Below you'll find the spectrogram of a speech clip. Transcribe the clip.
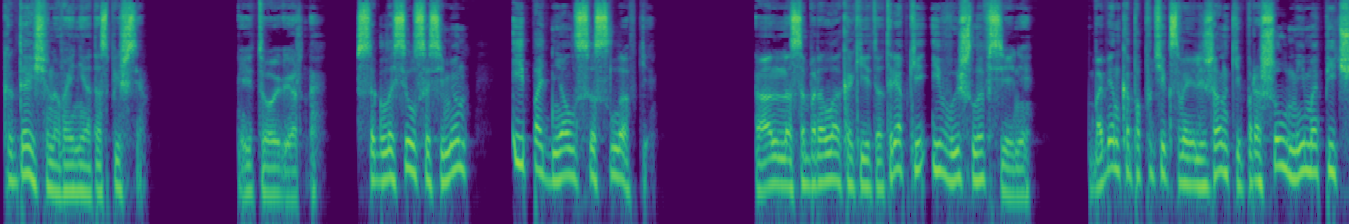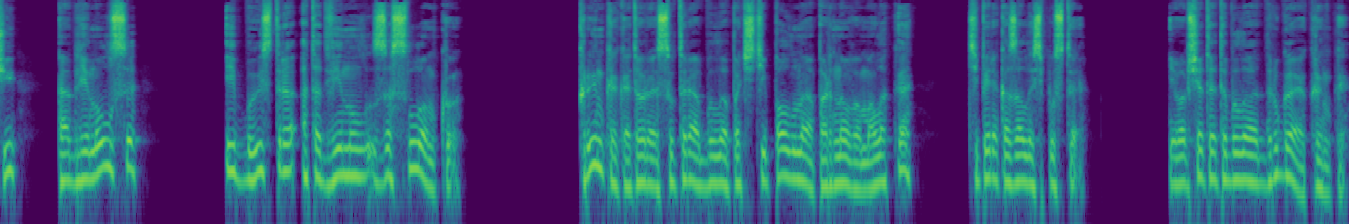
Когда еще на войне отоспишься? И то верно. Согласился Семен и поднялся с лавки. Анна собрала какие-то тряпки и вышла в сени. Бабенко по пути к своей лежанке прошел мимо печи, оглянулся и быстро отодвинул заслонку. Крынка, которая с утра была почти полна парного молока, теперь оказалась пуста. И вообще-то это была другая крынка.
